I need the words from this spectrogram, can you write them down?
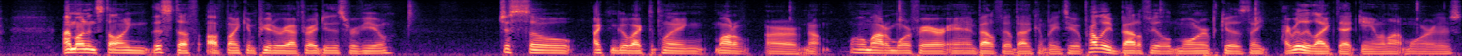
I'm uninstalling this stuff off my computer after I do this review, just so I can go back to playing Modern or not well, Modern Warfare and Battlefield Bad Company 2. Probably Battlefield more because I I really like that game a lot more. There's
